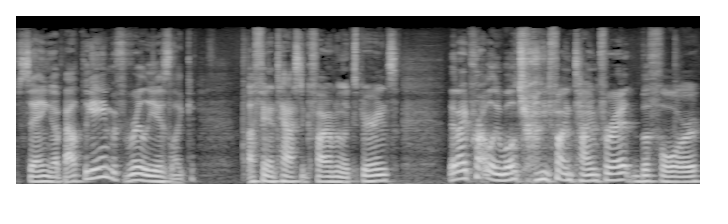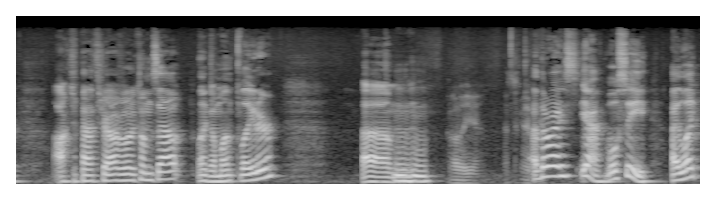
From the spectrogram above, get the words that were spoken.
saying about the game. If it really is like a fantastic Fire Emblem experience, then I probably will try and find time for it before Octopath Traveler comes out, like a month later. Um, Oh yeah, that's good. Otherwise, yeah, we'll see. I like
